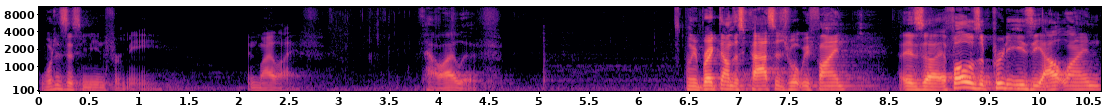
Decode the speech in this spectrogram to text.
what does this mean for me in my life? how I live. When we break down this passage, what we find is uh, it follows a pretty easy outline.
